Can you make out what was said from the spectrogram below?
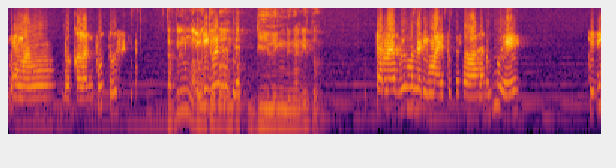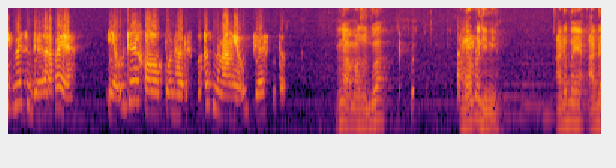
memang bakalan putus. Gitu. Tapi lu nggak gue mencoba sudah- untuk dealing dengan itu? Karena gue menerima itu kesalahan gue, jadi gue sudah apa ya? Ya udah, kalaupun harus putus memang ya udah gitu. Enggak, maksud gua Oke. anggaplah gini. Ada banyak ada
